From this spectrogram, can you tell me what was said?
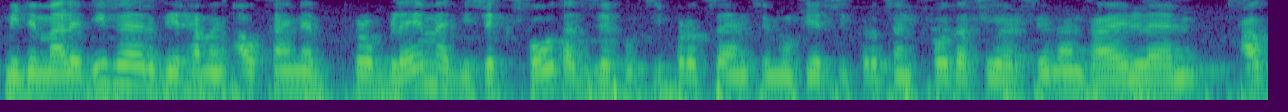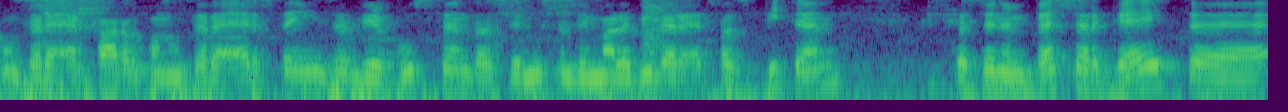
Mit dem Malediver, wir haben auch keine Probleme, diese Quote, diese 50 Prozent, 45 Prozent Quote zu erfüllen, weil äh, auch unsere Erfahrung von unserer ersten Insel, wir wussten, dass wir müssen den Malediver etwas bieten, dass denen besser geht, äh,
